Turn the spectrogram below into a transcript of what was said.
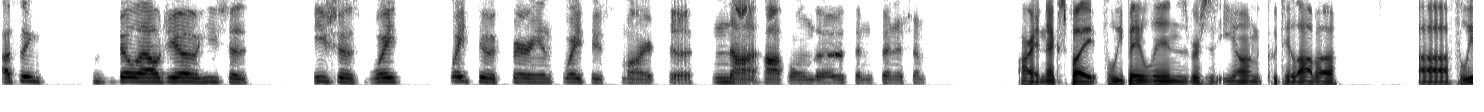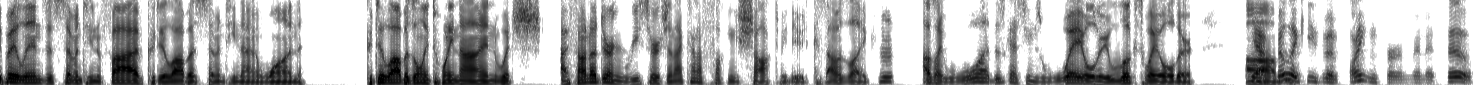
I think Bill Algeo, he's just he's just way way too experienced, way too smart to not hop on those and finish him. All right, next fight: Felipe Lins versus Ion Cutelaba. Uh, Felipe Lins is seventeen and five. Cutelaba is 17 9 and one. Cutelaba is only twenty nine, which I found out during research, and that kind of fucking shocked me, dude. Because I was like, Hmm. I was like, what? This guy seems way older. He looks way older. Yeah, I Um, feel like he's been fighting for a minute too.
